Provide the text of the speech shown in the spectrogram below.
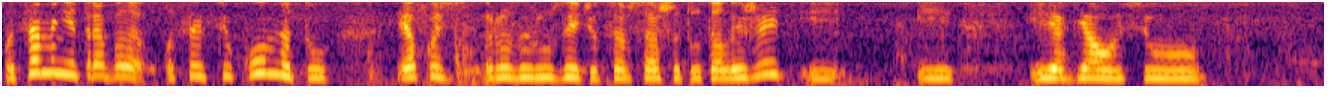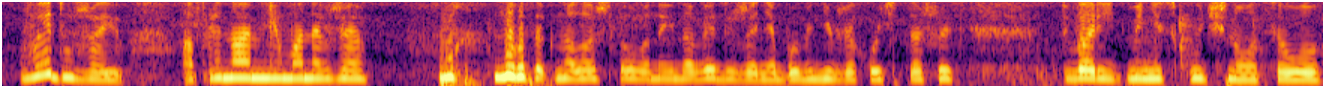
оце мені треба оце цю комнату якось розгрузити, оце все, що тут лежить, і, і, і як я ось у видужаю, а принаймні в мене вже мозок налаштований на видужання, бо мені вже хочеться щось творити, мені скучно оцього.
